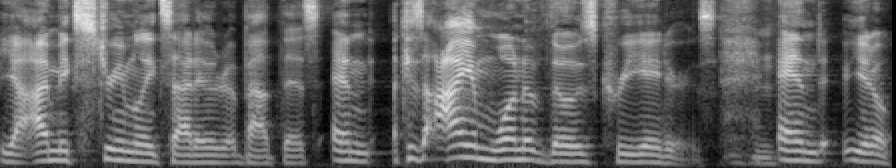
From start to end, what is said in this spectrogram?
Yeah, I'm extremely excited about this. And because I am one of those creators. Mm-hmm. And, you know,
